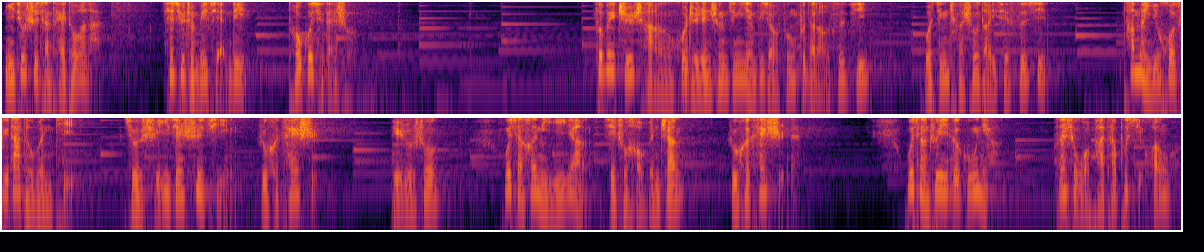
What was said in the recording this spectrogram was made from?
你就是想太多了，先去准备简历，投过去再说。”作为职场或者人生经验比较丰富的老司机，我经常收到一些私信，他们疑惑最大的问题，就是一件事情如何开始，比如说。我想和你一样写出好文章，如何开始呢？我想追一个姑娘，但是我怕她不喜欢我。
